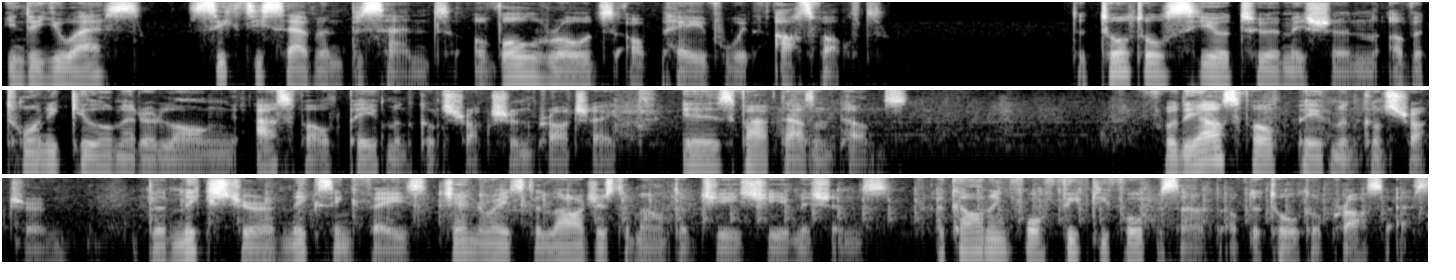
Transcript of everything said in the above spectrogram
In the US, 67% of all roads are paved with asphalt. The total CO2 emission of a 20 kilometer long asphalt pavement construction project is 5,000 tons. For the asphalt pavement construction, the mixture mixing phase generates the largest amount of GHG emissions, accounting for 54% of the total process,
